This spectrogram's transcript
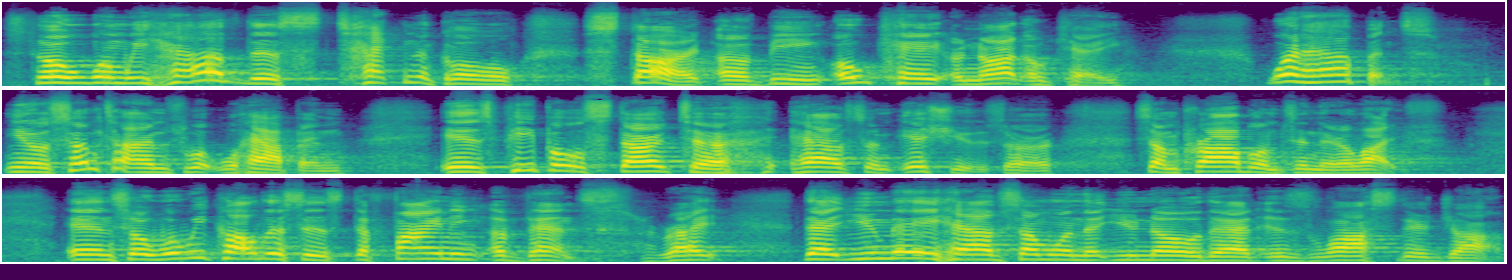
So when we have this technical start of being okay or not okay, what happens? You know, sometimes what will happen is people start to have some issues or some problems in their life. And so, what we call this is defining events, right? That you may have someone that you know that has lost their job.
